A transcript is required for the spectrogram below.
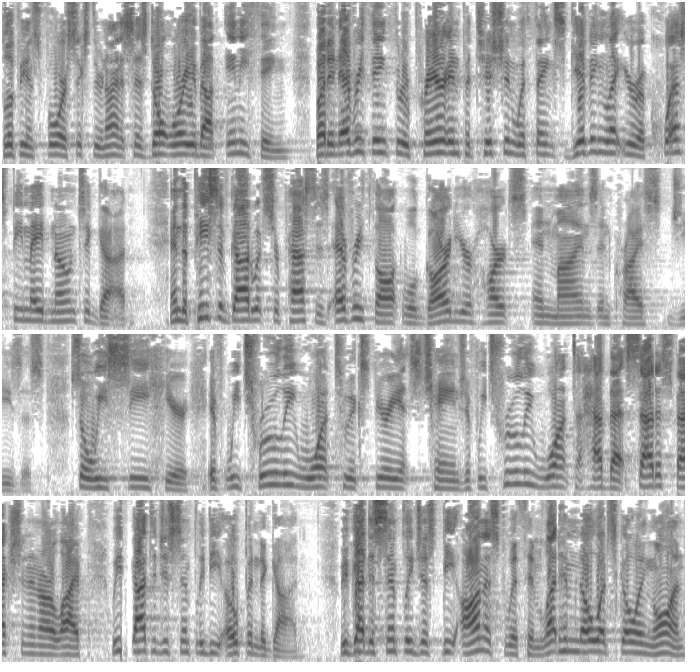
Philippians 4, 6 through 9, it says, Don't worry about anything, but in everything through prayer and petition with thanksgiving, let your requests be made known to God. And the peace of God, which surpasses every thought, will guard your hearts and minds in Christ Jesus. So we see here, if we truly want to experience change, if we truly want to have that satisfaction in our life, we've got to just simply be open to God. We've got to simply just be honest with Him, let Him know what's going on,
